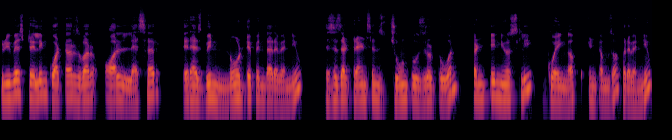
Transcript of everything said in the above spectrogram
previous trailing quarters were all lesser. There has been no dip in the revenue. This is a trend since June 2021, continuously going up in terms of revenue.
